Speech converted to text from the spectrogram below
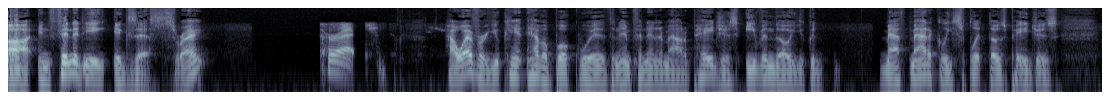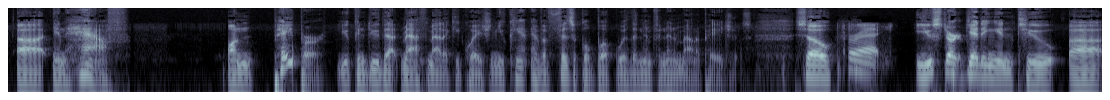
uh, infinity exists, right? Correct. However, you can't have a book with an infinite amount of pages, even though you could mathematically split those pages uh, in half on paper. You can do that mathematic equation. You can't have a physical book with an infinite amount of pages. So, Correct. you start getting into uh,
